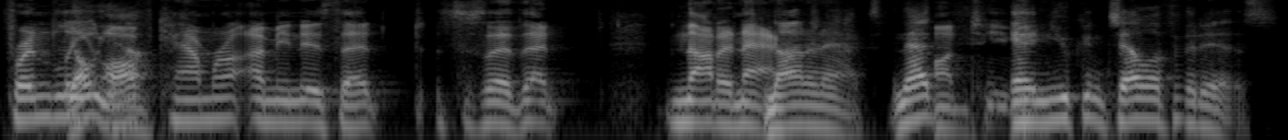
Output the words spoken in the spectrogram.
friendly oh, yeah. off camera? I mean, is that is that not an act. Not an act. And that on TV. And you can tell if it is,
